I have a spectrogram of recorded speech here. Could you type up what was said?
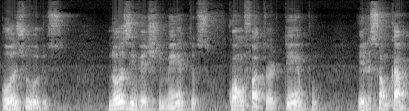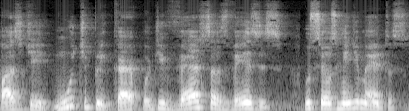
os juros. Nos investimentos, com o fator tempo, eles são capazes de multiplicar por diversas vezes os seus rendimentos.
